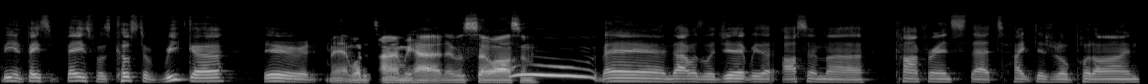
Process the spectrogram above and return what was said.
being face to face was Costa Rica, dude. Man, what a time we had. It was so awesome. Woo, man, that was legit. We had an awesome uh, conference that Hite Digital put on.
